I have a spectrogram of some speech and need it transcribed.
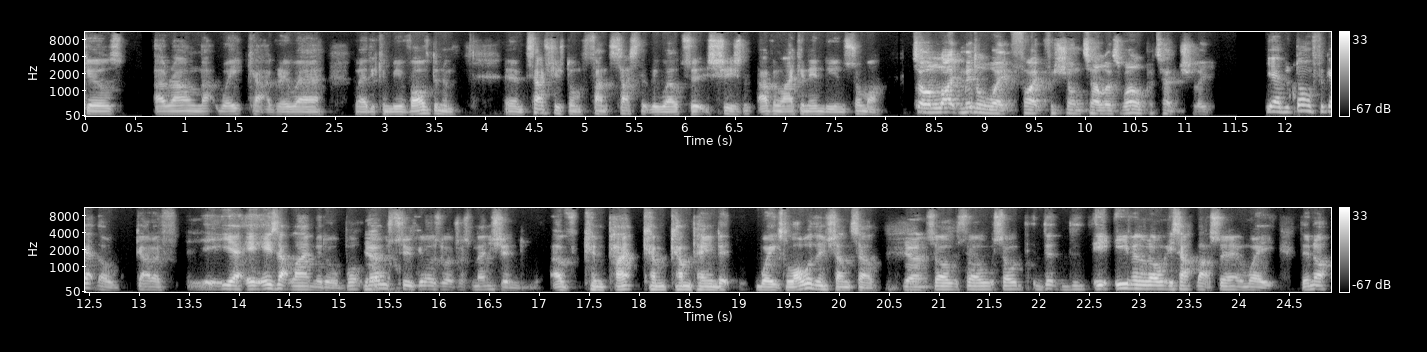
girls around that weight category where where they can be involved in them. Um, Tasha's done fantastically well. To, she's having like an Indian summer. So a light middleweight fight for Chantelle as well, potentially. Yeah, but don't forget though, Gareth. Yeah, it is that light middle, but yeah. those two girls who I've just mentioned have cam- campaigned at weights lower than Chantelle. Yeah. So, so, so the, the, even though it's at that certain weight, they're not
